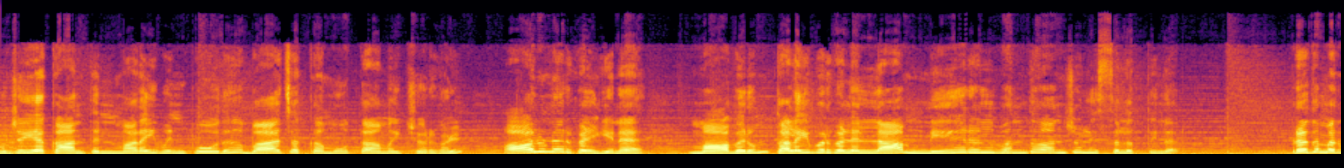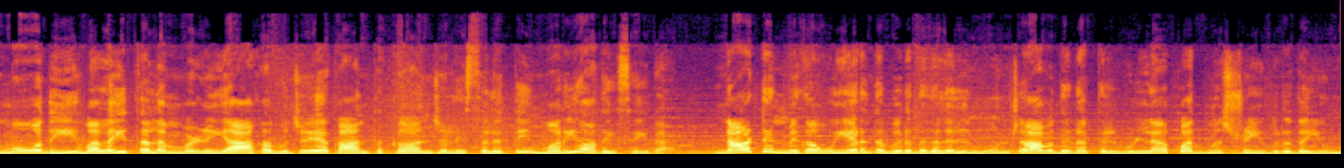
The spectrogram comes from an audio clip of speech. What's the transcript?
விஜயகாந்தின் மறைவின் போது பாஜக மூத்த அமைச்சர்கள் ஆளுநர்கள் என மாபெரும் தலைவர்கள் எல்லாம் நேரில் வந்து அஞ்சலி செலுத்தினர். பிரதமர் மோடி வலைத்தளம் வழியாக விஜயகாந்துக்கு அஞ்சலி செலுத்தி மரியாதை செய்தார். நாட்டின் மிக உயர்ந்த விருதுகளில் மூன்றாவது இடத்தில் உள்ள பத்மஸ்ரீ விருதையும்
